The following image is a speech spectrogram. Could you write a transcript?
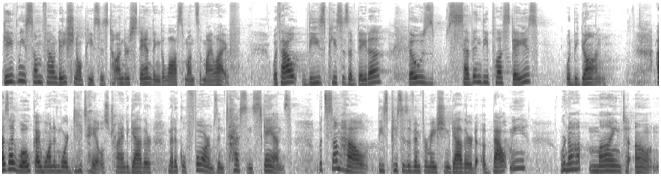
gave me some foundational pieces to understanding the lost months of my life. Without these pieces of data, those 70 plus days would be gone. As I woke, I wanted more details, trying to gather medical forms and tests and scans. But somehow, these pieces of information gathered about me were not mine to own.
